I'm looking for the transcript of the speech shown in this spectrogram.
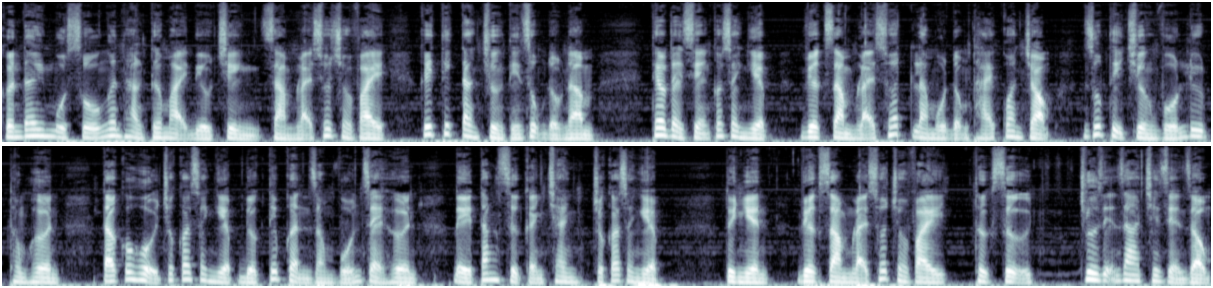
Gần đây, một số ngân hàng thương mại điều chỉnh giảm lãi suất cho vay, kích thích tăng trưởng tín dụng đầu năm. Theo đại diện các doanh nghiệp, việc giảm lãi suất là một động thái quan trọng giúp thị trường vốn lưu thông hơn, tạo cơ hội cho các doanh nghiệp được tiếp cận dòng vốn rẻ hơn để tăng sự cạnh tranh cho các doanh nghiệp. Tuy nhiên, việc giảm lãi suất cho vay thực sự chưa diễn ra trên diện rộng,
